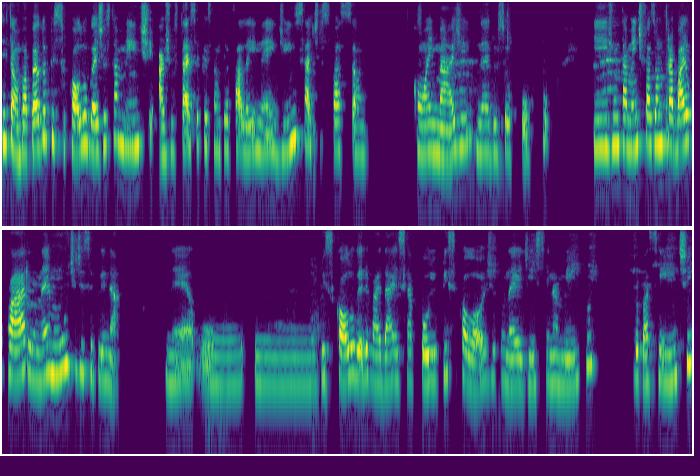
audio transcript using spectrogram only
Então, o papel do psicólogo é justamente ajustar essa questão que eu falei, né, de insatisfação com a imagem, né, do seu corpo e juntamente fazer um trabalho claro, né, multidisciplinar, né, o, o psicólogo ele vai dar esse apoio psicológico, né, de ensinamento para o paciente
